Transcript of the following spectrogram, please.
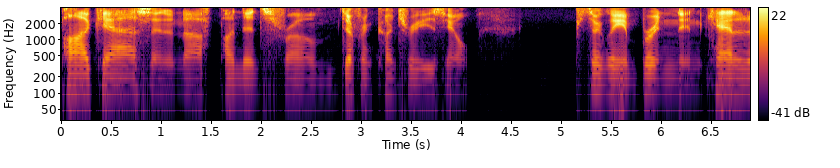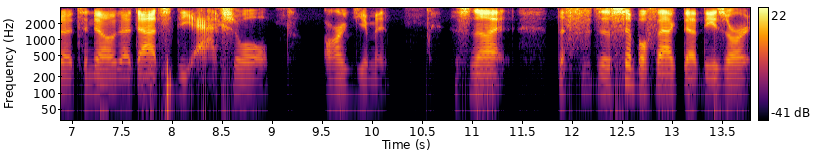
podcasts and enough pundits from different countries, you know, particularly in Britain and Canada, to know that that's the actual argument. It's not the, the simple fact that these are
